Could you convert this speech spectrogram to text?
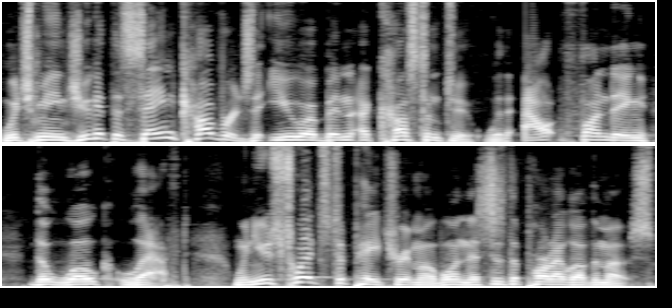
which means you get the same coverage that you have been accustomed to without funding the woke left. When you switch to Patriot Mobile, and this is the part I love the most,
